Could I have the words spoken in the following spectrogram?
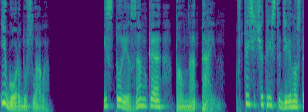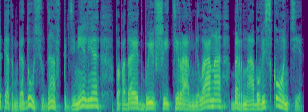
и городу слава. История замка полна тайн. В 1395 году сюда, в подземелье, попадает бывший тиран Милана Бернабо Висконти,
